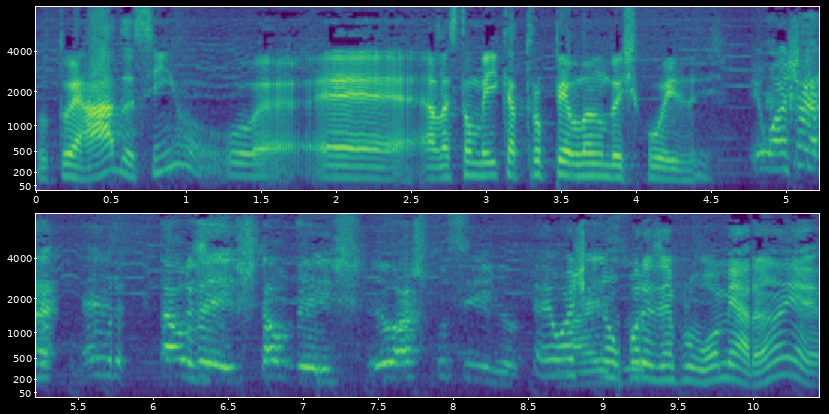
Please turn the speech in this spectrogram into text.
Eu tô errado, assim, ou, ou é- é, elas estão meio que atropelando as coisas? Eu acho Cara, que. é, talvez, talvez. Eu acho possível. É, eu acho que não. o- Por exemplo, o Homem-Aranha,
